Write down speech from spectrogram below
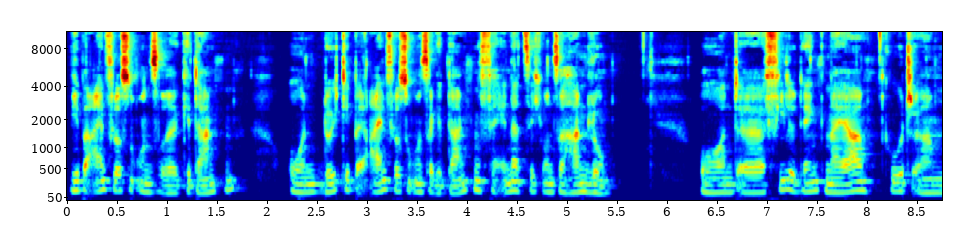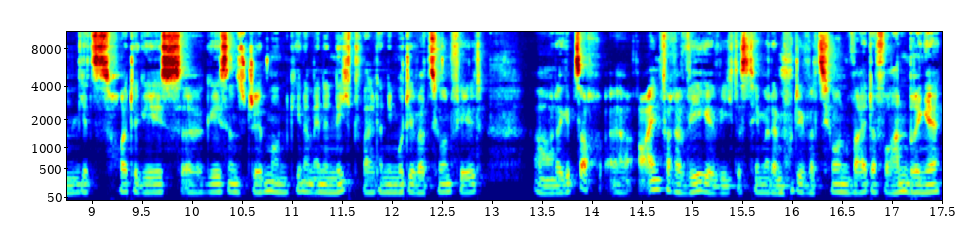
wir beeinflussen unsere Gedanken und durch die Beeinflussung unserer Gedanken verändert sich unsere Handlung. Und äh, viele denken, naja, gut, ähm, jetzt heute gehst, äh, gehst ins Gym und gehen am Ende nicht, weil dann die Motivation fehlt. Äh, da gibt's auch äh, einfache Wege, wie ich das Thema der Motivation weiter voranbringe.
